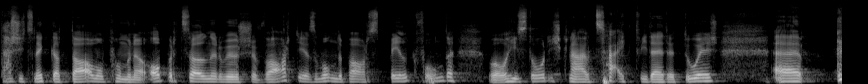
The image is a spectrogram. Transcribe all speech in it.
Das ist jetzt nicht gerade da, wo von einem Oberzöllner würdest warten. Ich habe ein wunderbares Bild gefunden, das historisch genau zeigt, wie der dort ist. Äh,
